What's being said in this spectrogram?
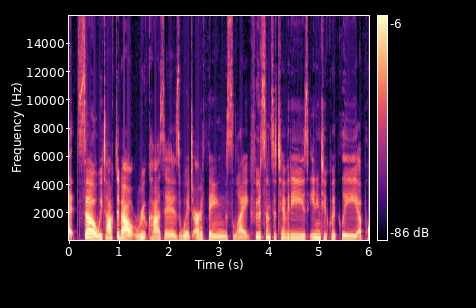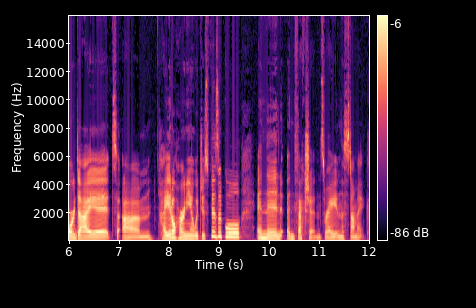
it. So we talked about root causes, which are things like food sensitivities, eating too quickly, a poor diet, um, hiatal hernia, which is physical, and then infections, right, in the stomach.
